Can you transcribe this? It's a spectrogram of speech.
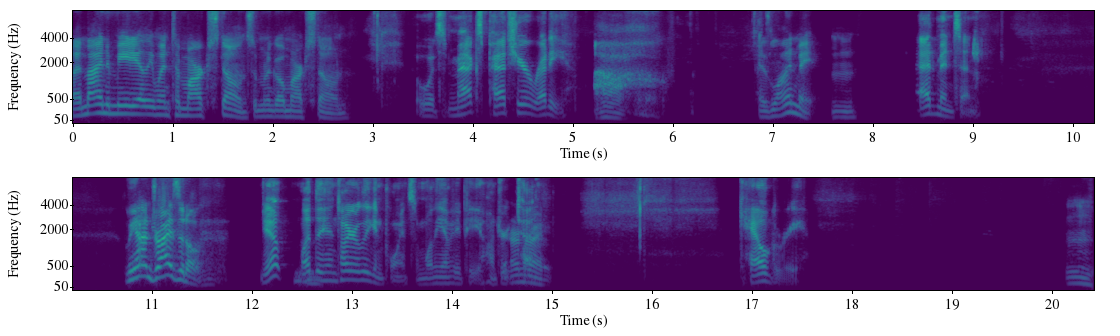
My mind immediately went to Mark Stone, so I'm gonna go Mark Stone. Oh, it's Max Pacioretty. Ah, his line mate, mm. Edmonton. Leon Draisaitl. Yep, led the entire league in points and won the MVP, 110. Right. Calgary. Mm.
